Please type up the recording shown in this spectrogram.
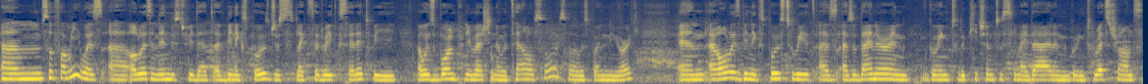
Um, so for me, it was uh, always an industry that I've been exposed. Just like Cedric said it, we I was born pretty much in a hotel also, so I was born in New York, and I've always been exposed to it as as a diner and going to the kitchen to see my dad and going to restaurants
